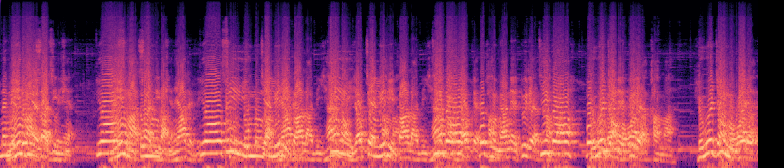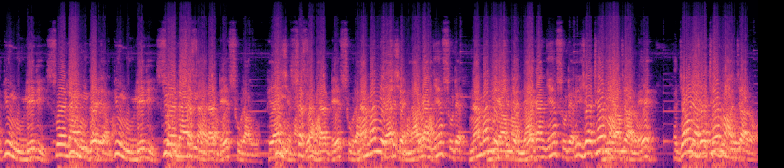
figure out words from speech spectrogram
နှစ်နှစ်သုံးနဲ့လောက်ဆိုရင် ပြောမင်းမှာစသည်ဖြင့်များတယ်လေပြောဆိုကြံလေးတွေပါလာသည်ဟန်းတော်ရောက်ကြံလေးတွေပါလာသည်ဟန်းတော်ရောက်တဲ့ပုဂ္ဂိုလ်များနဲ့တွေ့တဲ့အခါမှာပုဂ္ဂိုလ်များနဲ့တွေ့တဲ့အခါမှာလူဝိကြောင့်ဘဝတဲ့အပြုမှုလေးတွေဆွဲလန်းနေတဲ့အပြုမှုလေးတွေဆွဲလန်းဆက်ဆံတတ်တယ်ဆိုတာကိုဘုရားရှင်ဆက်ဆံတတ်တယ်ဆိုတာနံပါတ်1ဖြစ်တဲ့နာဂံချင်းဆိုတဲ့နံပါတ်1ဖြစ်တဲ့နာဂံချင်းဆိုတဲ့ရက်ထဲမှာကြတယ်အကြောင်းရက်ထဲမှာကြတော့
